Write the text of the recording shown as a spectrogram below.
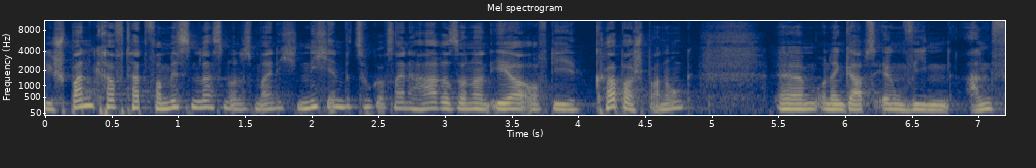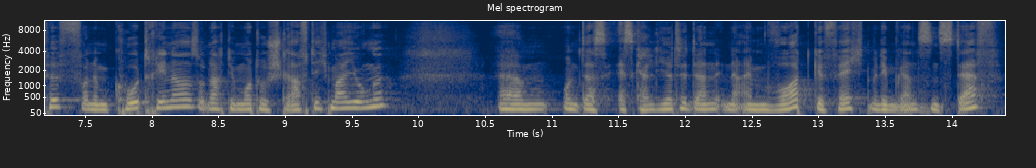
die Spannkraft hat vermissen lassen und das meine ich nicht in Bezug auf seine Haare, sondern eher auf die Körperspannung. Ähm, und dann gab es irgendwie einen Anpfiff von einem Co-Trainer, so nach dem Motto, straff dich mal, Junge. Ähm, und das eskalierte dann in einem Wortgefecht mit dem ganzen Staff.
